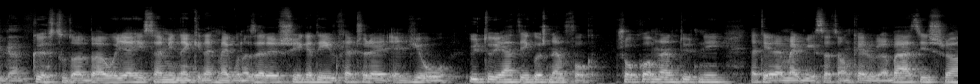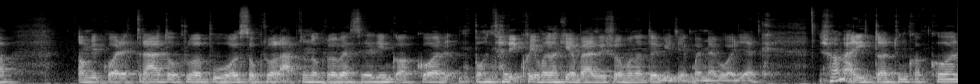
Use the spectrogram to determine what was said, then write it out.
Igen. köztudatba, ugye, hiszen mindenkinek megvan az erőssége, David Fletcher egy, egy jó ütőjátékos, nem fog sok homlánt ütni, de tényleg megbízhatóan kerül a bázisra. Amikor egy trátokról, puholszokról, áptonokról beszélünk, akkor pont elég, hogy valaki a bázisról van, a többit ők majd megoldják. És ha már itt tartunk, akkor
